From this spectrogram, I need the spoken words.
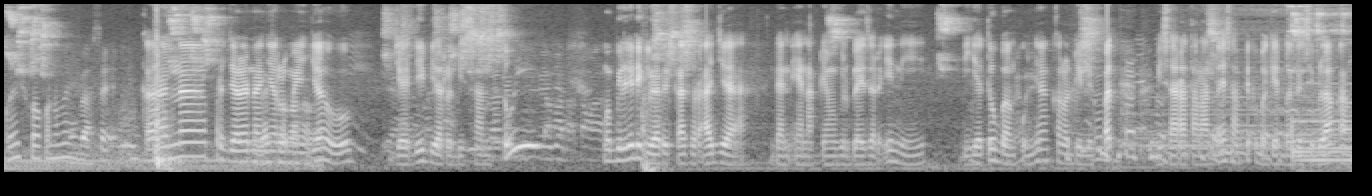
Gue suka kono bae. Karena perjalanannya lumayan jauh, jadi biar lebih santuy, mobilnya digelarin kasur aja. Dan enaknya mobil Blazer ini, dia tuh bangkunya kalau dilipat bisa rata lantai sampai ke bagian bagasi belakang.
